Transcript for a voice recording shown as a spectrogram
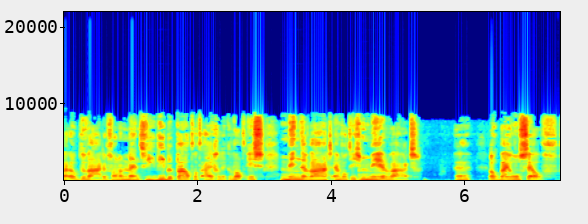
maar ook de waarde van een mens. Wie, wie bepaalt dat eigenlijk? Wat is minder waard en wat is meer waard? Ook bij onszelf.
